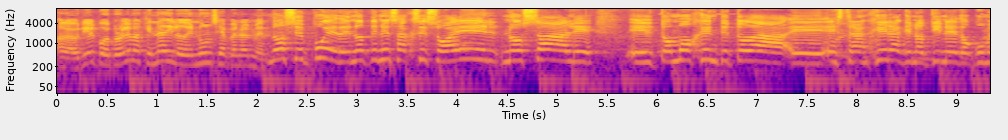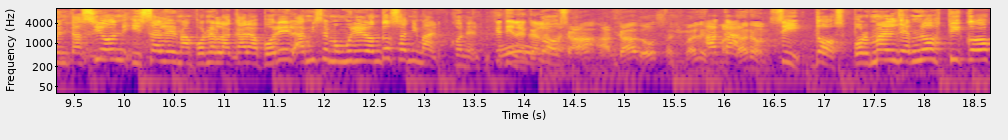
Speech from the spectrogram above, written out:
a Gabriel? Porque el problema es que nadie lo denuncia penalmente. No se puede, no tenés acceso a él, no sale, eh, tomó gente toda eh, extranjera que no tiene documentación y salen a poner la cara por él. A mí se me murieron dos animales con él. ¿Qué tiene acá la Dos. Acá, acá dos animales mataron. sí, dos. Por mal diagnóstico,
